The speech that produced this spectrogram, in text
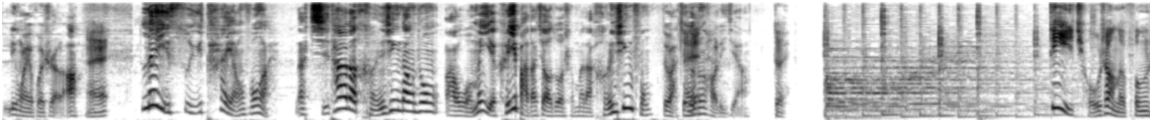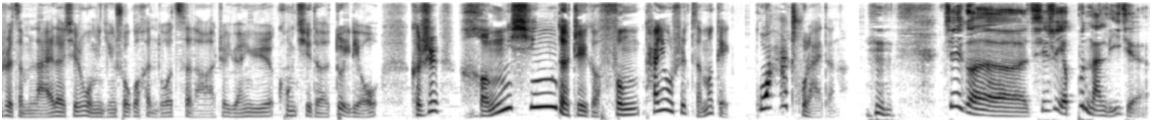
另外一回事了啊。哎，类似于太阳风啊，那其他的恒星当中啊，我们也可以把它叫做什么呢？恒星风，对吧？这个哎很好理解啊。地球上的风是怎么来的？其实我们已经说过很多次了啊，这源于空气的对流。可是恒星的这个风，它又是怎么给刮出来的呢？这个其实也不难理解，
